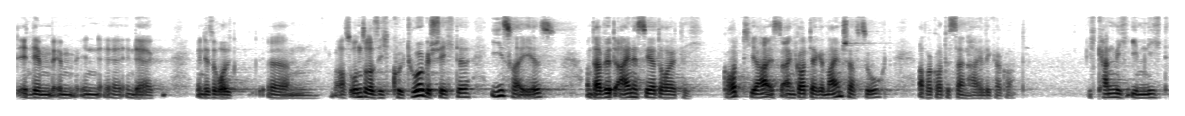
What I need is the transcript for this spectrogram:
in, dem, in, äh, in der, wenn ihr so wollt, ähm, aus unserer Sicht Kulturgeschichte Israels. Und da wird eines sehr deutlich. Gott, ja, ist ein Gott, der Gemeinschaft sucht, aber Gott ist ein heiliger Gott. Ich kann mich ihm nicht,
